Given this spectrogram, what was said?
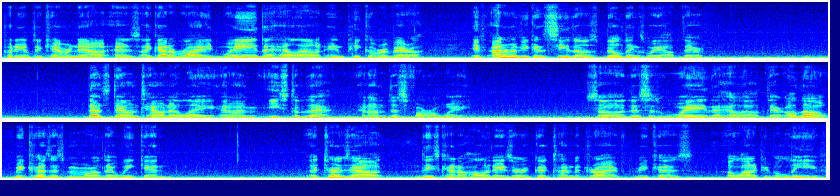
putting up the camera now as I got a ride way the hell out in Pico Rivera. If I don't know if you can see those buildings way out there. That's downtown LA and I'm east of that and I'm this far away. So this is way the hell out there. Although because it's Memorial Day weekend, it turns out these kind of holidays are a good time to drive because a lot of people leave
